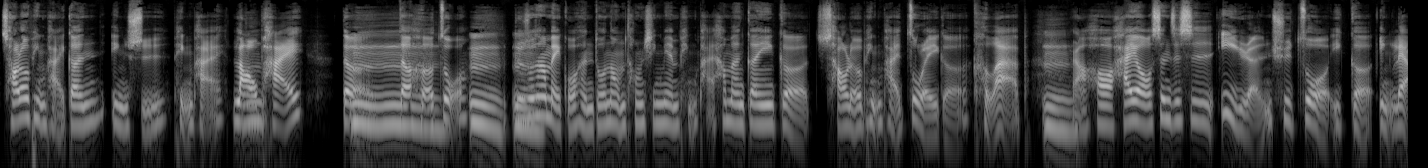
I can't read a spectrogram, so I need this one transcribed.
潮流品牌跟饮食品牌老牌。的、嗯、的合作，嗯，比如说像美国很多那种通心面品牌、嗯，他们跟一个潮流品牌做了一个 collab，嗯，然后还有甚至是艺人去做一个饮料，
